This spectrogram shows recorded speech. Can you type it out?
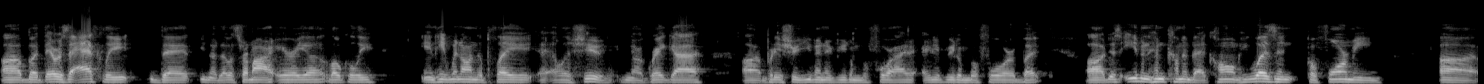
uh, but there was an athlete that you know that was from our area locally, and he went on to play at LSU. You know, a great guy. Uh, I'm pretty sure you've interviewed him before. I interviewed him before, but uh, just even him coming back home, he wasn't performing uh,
